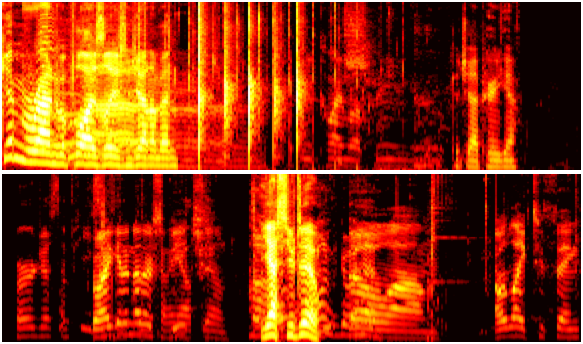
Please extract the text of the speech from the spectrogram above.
Give him a round of applause, ladies and gentlemen. I can't climb up. Good job. Here you go. Burgess and P Do I get another three coming out speech? Yes, you do. So, um, I would like to thank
